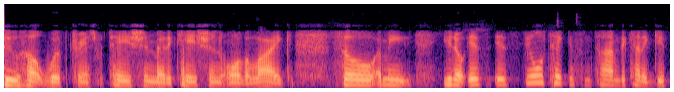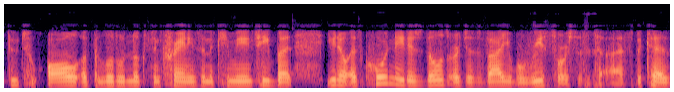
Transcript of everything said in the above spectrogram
to help with transportation, medication, or the like. So, I mean, you know, it's it's still taking some time to kind of get through to all of the little nooks and crannies in the community. But you know, as coordinators, those are just valuable resources to us because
